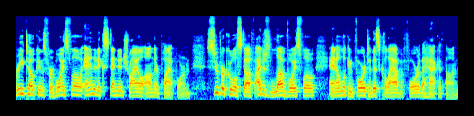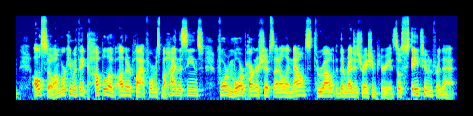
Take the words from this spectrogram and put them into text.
free tokens for VoiceFlow and an extended trial on their platform. Super cool stuff. I just love VoiceFlow and I'm looking forward to this collab for the hackathon. Also, I'm working with a couple of other platforms behind the scenes for more partnerships that I'll announce throughout the registration period. So stay tuned for that.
